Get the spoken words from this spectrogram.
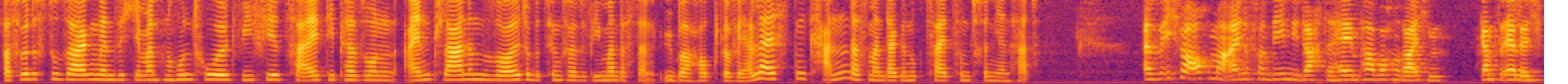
Was würdest du sagen, wenn sich jemand einen Hund holt, wie viel Zeit die Person einplanen sollte, beziehungsweise wie man das dann überhaupt gewährleisten kann, dass man da genug Zeit zum Trainieren hat? Also ich war auch immer eine von denen, die dachte, hey, ein paar Wochen reichen. Ganz ehrlich.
